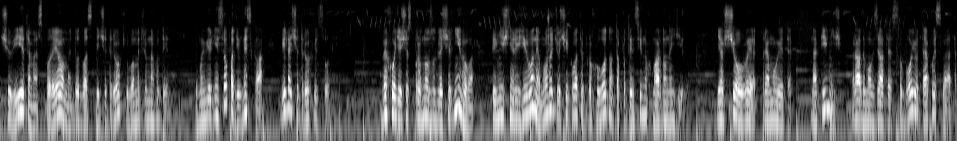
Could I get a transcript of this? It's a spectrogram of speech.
що віятиме з поривами до 24 км на годину. Ймовірність опадів низька біля 4%. Виходячи з прогнозу для Чернігова, північні регіони можуть очікувати прохолодну та потенційно хмарну неділю. Якщо ви прямуєте на північ, радимо взяти з собою теплий светр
